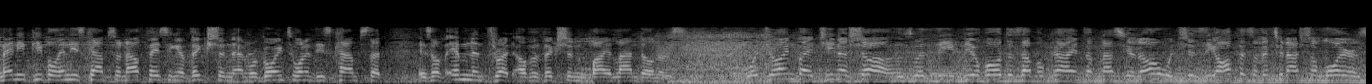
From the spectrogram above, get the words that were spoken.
Many people in these camps are now facing eviction, and we're going to one of these camps that is of imminent threat of eviction by landowners. We're joined by Gina Shaw, who's with the Bureau des Avocats Internationaux, which is the Office of International Lawyers.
